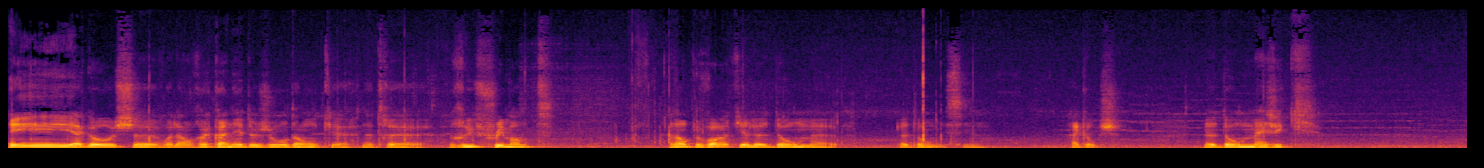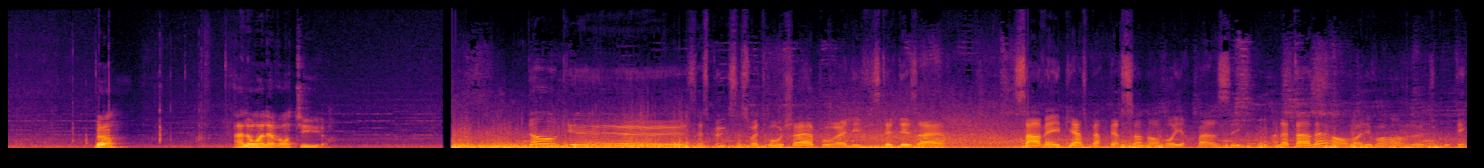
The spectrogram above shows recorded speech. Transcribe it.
Et à gauche, euh, voilà, on reconnaît de jour donc euh, notre euh, rue Fremont. Alors on peut voir qu'il y a le dôme, le dôme ici, là, à gauche. Le dôme magique. Bon, allons à l'aventure. Donc, ça se peut que ce soit trop cher pour aller visiter le désert. 120 pièces par personne, on va y repasser. En attendant, on va aller voir euh, du côté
